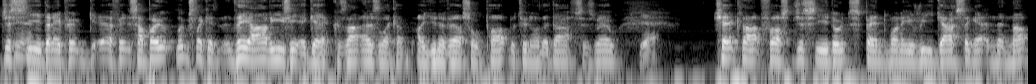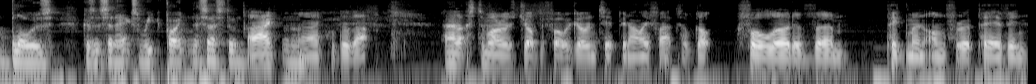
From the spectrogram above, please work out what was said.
Just so Yeah. you didn't put if it's about looks like it, they are easy to get because that is like a, a universal part between all the DAFs as well. yeah, Check that first, just so you don't spend money regassing it and then that blows because it's the next weak point in the system. aye, aye, we'll do that. Uh, that's tomorrow's job before we go and tip in Halifax. I've got a full load of um, pigment on for a paving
